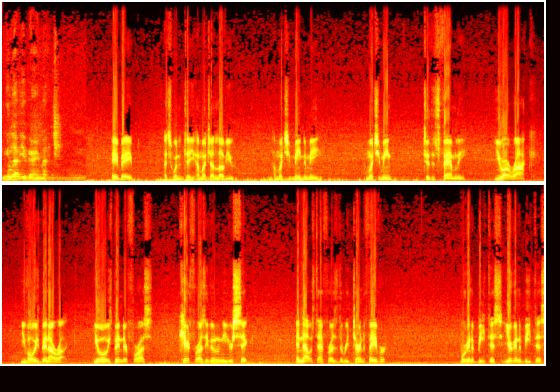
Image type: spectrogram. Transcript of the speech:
We love you very much. Hey babe, I just want to tell you how much I love you, how much you mean to me, how much you mean to this family. You are rock. You've always been our rock. You've always been there for us, cared for us even when you were sick. And now it's time for us to return the favor. We're going to beat this. You're going to beat this.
